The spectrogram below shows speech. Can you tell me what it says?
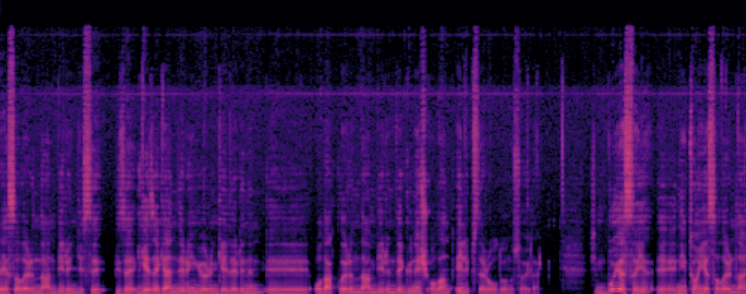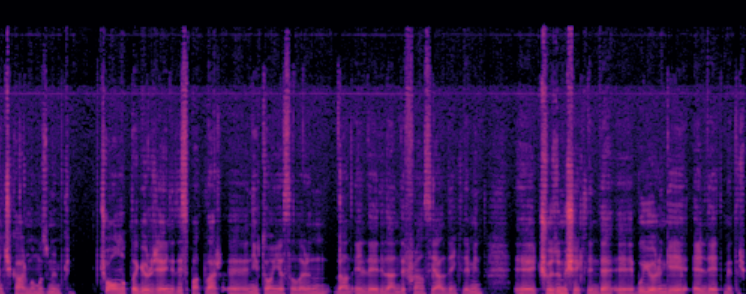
yasalarından birincisi bize gezegenlerin yörüngelerinin e, odaklarından birinde güneş olan elipsler olduğunu söyler. Şimdi bu yasayı e, Newton yasalarından çıkarmamız mümkün. Çoğunlukla göreceğiniz ispatlar e, Newton yasalarından elde edilen diferansiyel denklemin e, çözümü şeklinde e, bu yörüngeyi elde etmedir.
